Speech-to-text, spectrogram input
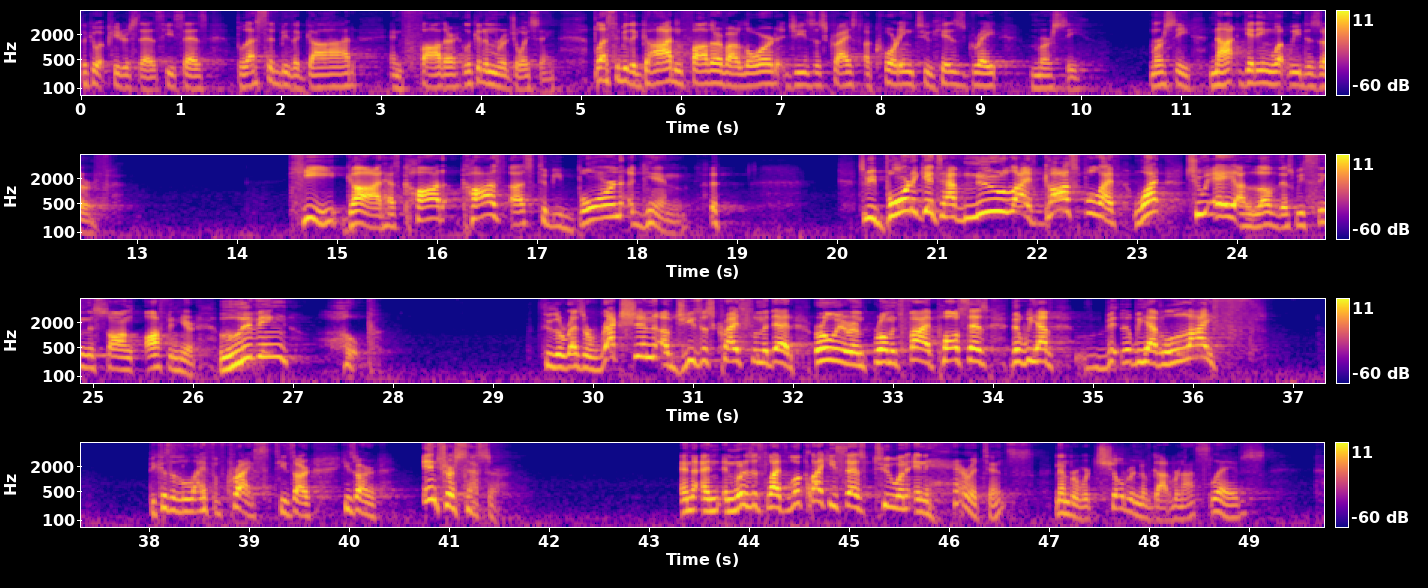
Look at what Peter says. He says, Blessed be the God and Father. Look at him rejoicing. Blessed be the God and Father of our Lord Jesus Christ according to his great mercy. Mercy, not getting what we deserve. He, God, has caused us to be born again. to be born again, to have new life, gospel life. What? To a, I love this, we sing this song often here, living hope. Through the resurrection of Jesus Christ from the dead. Earlier in Romans 5, Paul says that we have, that we have life because of the life of Christ. He's our, he's our intercessor. And, and, and what does this life look like? He says, to an inheritance. Remember, we're children of God, we're not slaves.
